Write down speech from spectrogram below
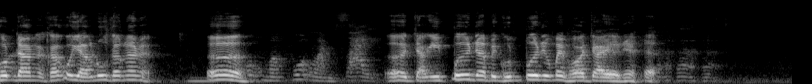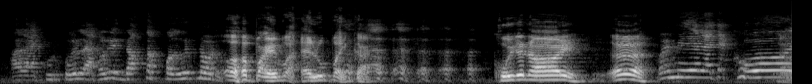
คนดังอะเขาก็อยากรู้ทั้งนั้นอะ เออ พวกมาพวกมันไส้เออ จากอีปืนเนี่ยเป็นคุณปืนยังไม่พอใจเลยเนี่ยอะไรคุณปื้นแหละเขาเรียกด็อกเตอร์ปื้นนนเออไปไปรู้ไปกันคุยกันหน่อย เออ ไม่มีอะไรจะคุย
